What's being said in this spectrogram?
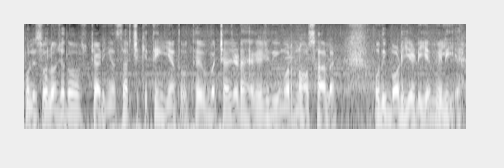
ਪੁਲਿਸ ਵੱਲੋਂ ਜਦੋਂ ਝਾੜੀਆਂ ਸਰਚ ਕੀਤੀ ਗਈਆਂ ਤਾਂ ਉੱਥੇ ਬੱਚਾ ਜਿਹੜਾ ਹੈਗਾ ਜਿਹਦੀ ਉਮਰ 9 ਸਾਲ ਹੈ ਉਹਦੀ ਬੋਡੀ ਜਿਹੜੀ ਹੈ ਮਿਲੀ ਹੈ।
